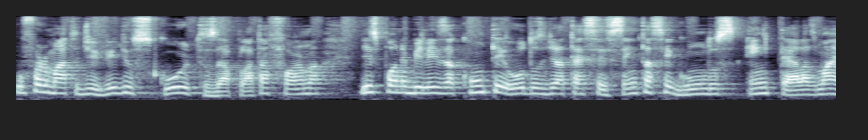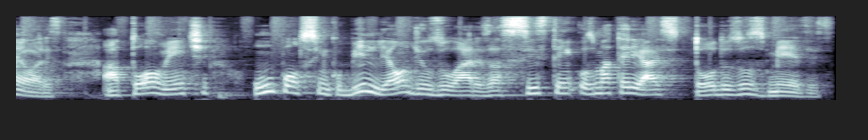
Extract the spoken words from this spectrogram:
o formato de vídeos curtos da plataforma disponibiliza conteúdos de até 60 segundos em telas maiores. Atualmente, 1,5 bilhão de usuários assistem os materiais todos os meses.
